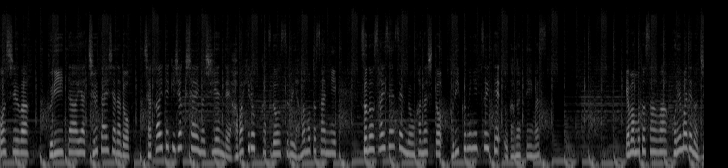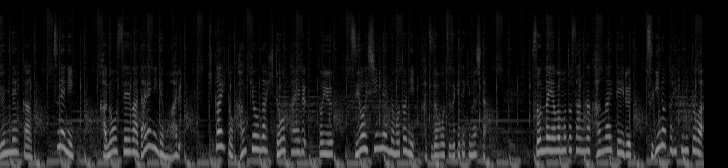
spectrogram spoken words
今週はフリーターや中退者など社会的弱者への支援で幅広く活動する山本さんにその最前線のお話と取り組みについて伺っています。山本さんはこれまでの12年間常に可能性は誰にでもある機械と環境が人を変えるという強い信念のもとに活動を続けてきました。そんな山本さんが考えている次の取り組みとは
